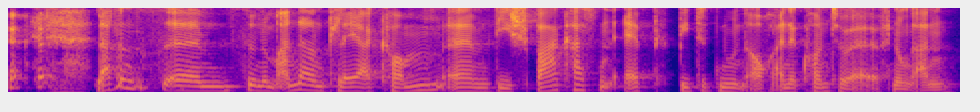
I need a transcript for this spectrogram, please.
Lass uns ähm, zu einem anderen Player kommen. Ähm, die Sparkassen-App bietet nun auch eine Kontoeröffnung an.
